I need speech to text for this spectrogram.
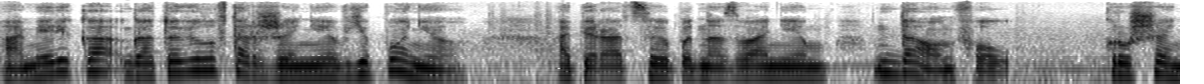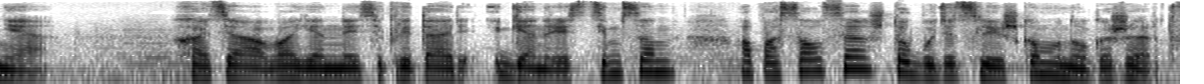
Америка готовила вторжение в Японию, операцию под названием «Downfall» – «Крушение», хотя военный секретарь Генри Стимсон опасался, что будет слишком много жертв.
